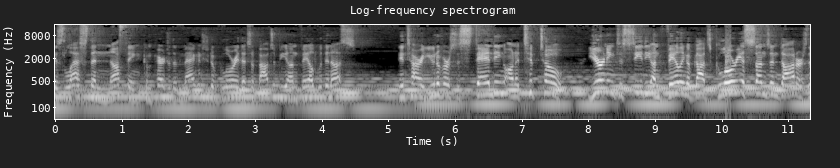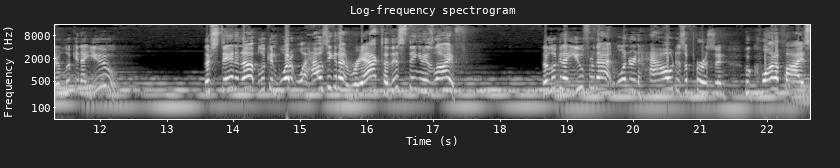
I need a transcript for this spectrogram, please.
is less than nothing compared to the magnitude of glory that's about to be unveiled within us. The entire universe is standing on a tiptoe, yearning to see the unveiling of God's glorious sons and daughters. They're looking at you. They're standing up, looking, what, what how's he going to react to this thing in his life? They're looking at you for that, wondering how does a person who quantifies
